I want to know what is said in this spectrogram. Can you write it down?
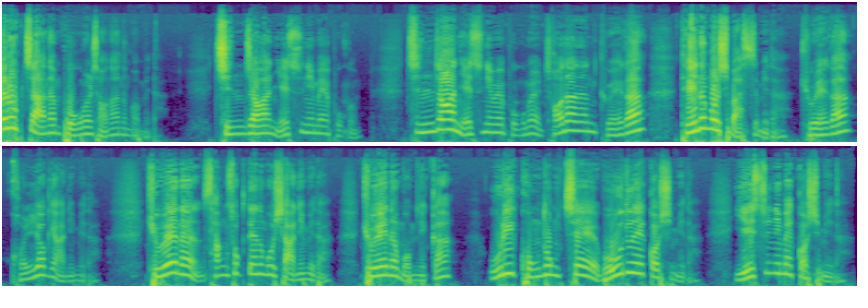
해롭지 않은 복음을 전하는 겁니다. 진정한 예수님의 복음. 진정한 예수님의 복음을 전하는 교회가 되는 것이 맞습니다. 교회가 권력이 아닙니다. 교회는 상속되는 곳이 아닙니다. 교회는 뭡니까? 우리 공동체 모두의 것입니다. 예수님의 것입니다.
